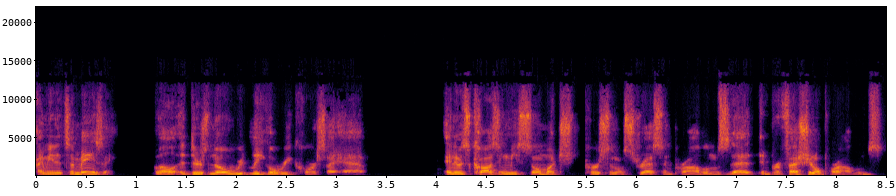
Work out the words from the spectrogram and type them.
I mean, it's amazing. Well, there's no re- legal recourse I have. And it was causing me so much personal stress and problems that, and professional problems,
